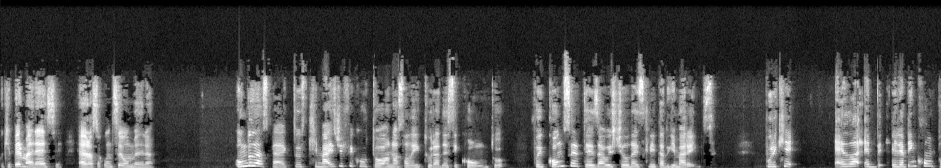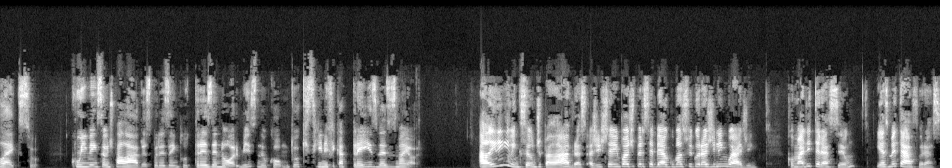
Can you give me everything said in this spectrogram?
O que permanece é a nossa condição humana. Um dos aspectos que mais dificultou a nossa leitura desse conto foi com certeza o estilo da escrita do Guimarães. Porque ela é, ele é bem complexo com invenção de palavras, por exemplo, três enormes no conto, que significa três vezes maior. Além da invenção de palavras, a gente também pode perceber algumas figuras de linguagem, como a literação e as metáforas.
